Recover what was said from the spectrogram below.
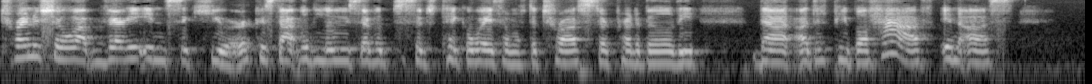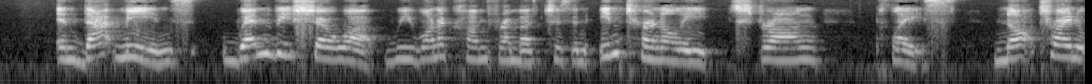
trying to show up very insecure because that would lose that would sort of take away some of the trust or credibility that other people have in us and that means when we show up we want to come from a, just an internally strong place. Not trying to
